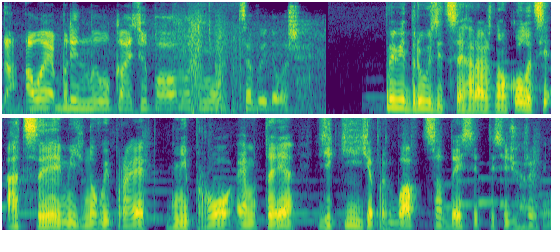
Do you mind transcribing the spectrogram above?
Да, але, блін, ми локацію палимо, тому це видалиш. Привіт, друзі! Це гараж на околиці, а це мій новий проект Дніпро МТ, який я придбав за 10 тисяч гривень.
